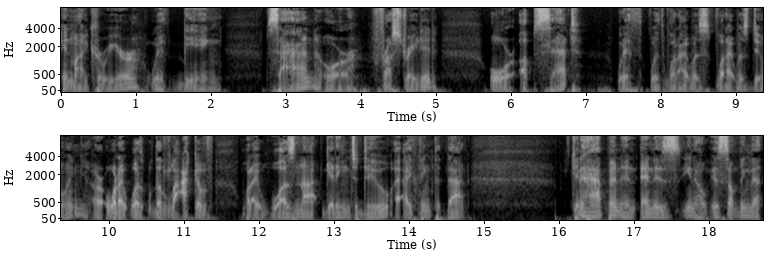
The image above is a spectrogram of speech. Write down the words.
in my career with being sad or frustrated or upset with with what I was what I was doing or what I was the lack of what I was not getting to do. I, I think that that can happen and and is you know is something that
